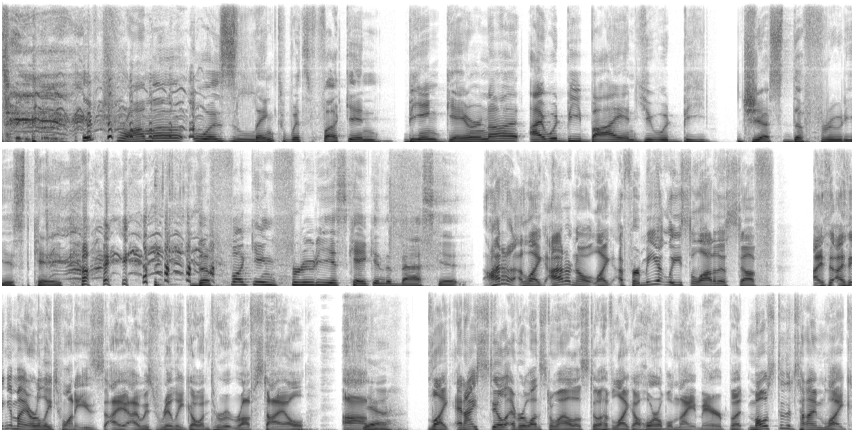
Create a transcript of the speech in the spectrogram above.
if trauma was linked with fucking being gay or not, I would be bi, and you would be just the fruitiest cake. the fucking fruitiest cake in the basket. I don't like. I don't know. Like for me, at least, a lot of this stuff. I th- I think in my early twenties, I, I was really going through it rough style. Um, Yeah. like and i still every once in a while i'll still have like a horrible nightmare but most of the time like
